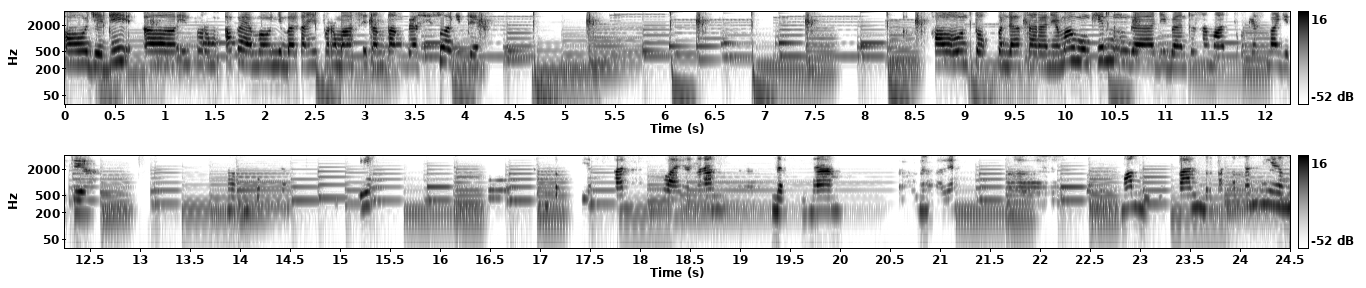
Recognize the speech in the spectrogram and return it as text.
Oh, jadi uh, inform apa ya mau menyebarkan informasi tentang beasiswa gitu ya? Kalau untuk pendaftarannya mah mungkin nggak dibantu sama advokesma gitu ya? Ini kegiatan pelayanan pendampingan misalnya uh, membutuhkan berkas nih yang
